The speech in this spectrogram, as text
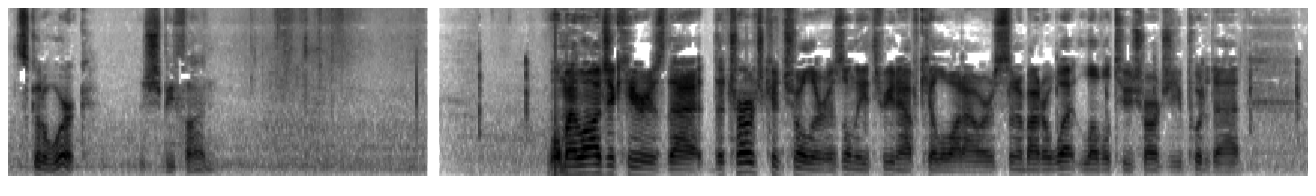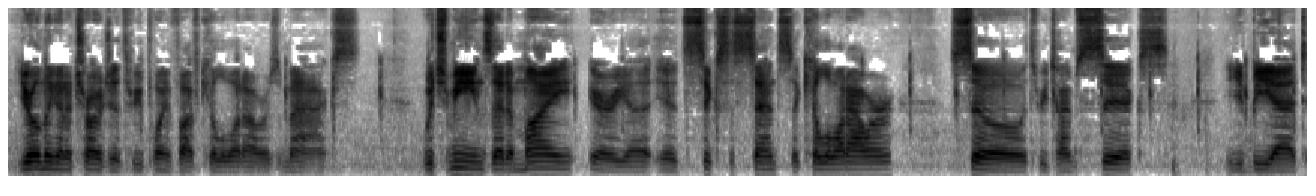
let's go to work. This should be fun. Well, my logic here is that the charge controller is only 3.5 kilowatt hours, so no matter what level 2 charger you put it at, you're only going to charge it 3.5 kilowatt hours max, which means that in my area, it's 6 cents a kilowatt hour, so 3 times 6, you'd be at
